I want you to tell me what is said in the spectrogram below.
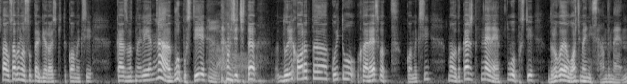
това е особено на супергеройските комикси, казват, нали, а, глупости, там ще чета. Дори хората, които харесват комикси, могат да кажат, не, не, глупости. Друго е Watchmen и Sandman.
